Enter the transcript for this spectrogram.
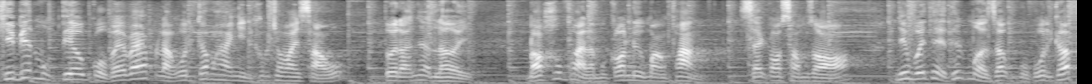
Khi biết mục tiêu của VFF là World Cup 2026, tôi đã nhận lời. Đó không phải là một con đường bằng phẳng, sẽ có sóng gió, nhưng với thể thức mở rộng của World Cup,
